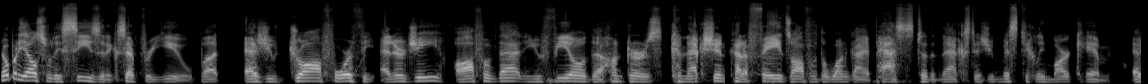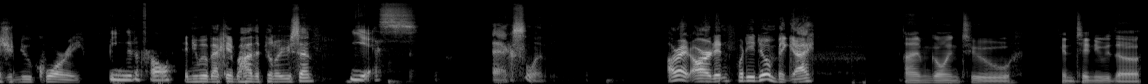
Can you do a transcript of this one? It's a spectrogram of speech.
Nobody else really sees it except for you, but as you draw forth the energy off of that, and you feel the hunter's connection kind of fades off of the one guy and passes to the next as you mystically mark him as your new quarry. Beautiful. And you move back in behind the pillar, you said? Yes. Excellent. All right, Arden, what are you doing, big guy? I'm going to continue the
